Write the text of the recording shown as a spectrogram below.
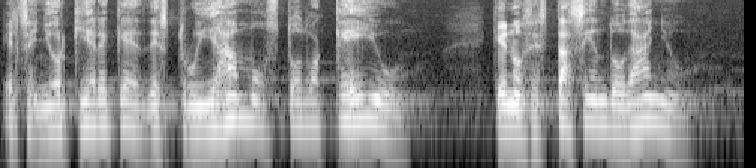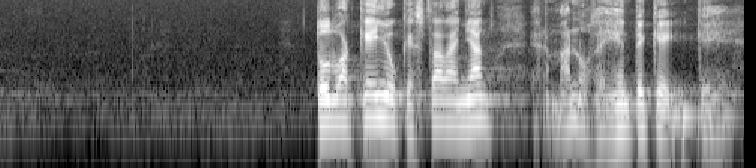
el Señor quiere que destruyamos todo aquello que nos está haciendo daño. Todo aquello que está dañando. Hermanos, hay gente que,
